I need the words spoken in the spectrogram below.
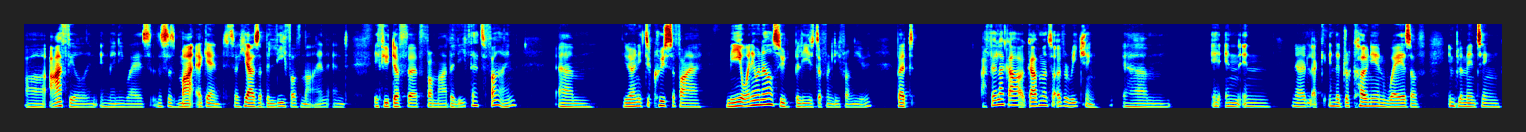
are I feel, in, in many ways, this is my, again, so here's a belief of mine. And if you differ from my belief, that's fine. Um, you don't need to crucify me or anyone else who believes differently from you. But I feel like our governments are overreaching um, in, in, you know, like in the draconian ways of implementing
